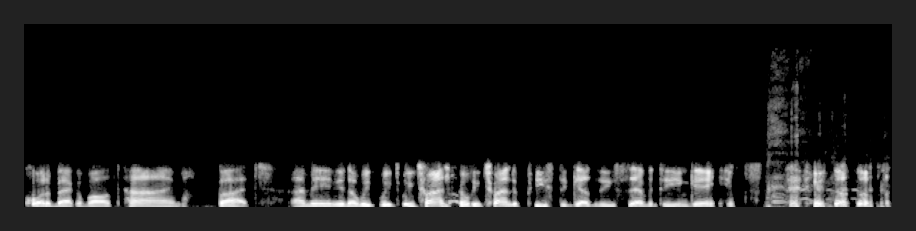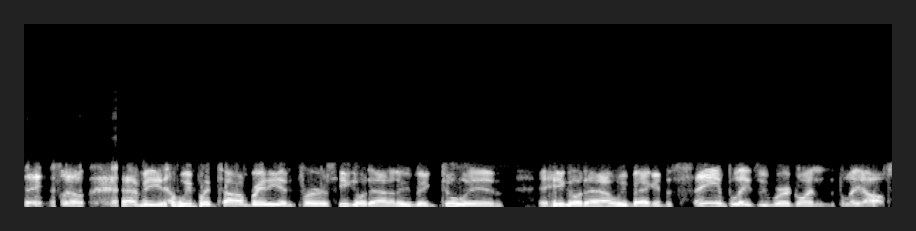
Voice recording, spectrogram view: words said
quarterback of all time. But I mean, you know, we we we trying to we trying to piece together these 17 games. you know what I'm saying? So I mean, we put Tom Brady in first, he go down, and we bring two in, and he go down. We back in the same place we were going in the playoffs.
